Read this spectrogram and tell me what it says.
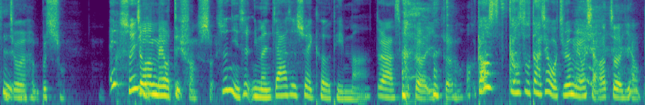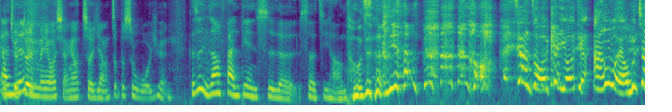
你就会很不爽。哎、欸，所以就会没有地方睡。所以你是你们家是睡客厅吗？对啊，是不得已的。告诉告诉大家，我绝对没有想要这样，我绝对没有想要这样，这不是我愿。可是你知道饭店式的设计好像都这样。哦，这样子我可以有一点安慰。我们家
